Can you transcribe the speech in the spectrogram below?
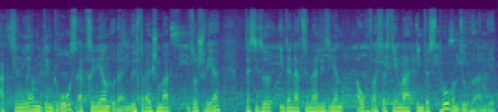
Aktionären, mit den Großaktionären oder im österreichischen Markt so schwer, dass sie so internationalisieren, auch was das Thema Investorensuche angeht?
